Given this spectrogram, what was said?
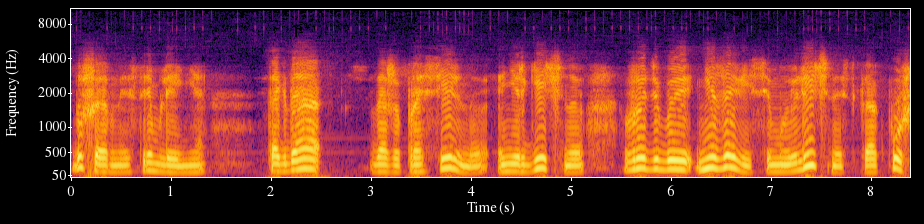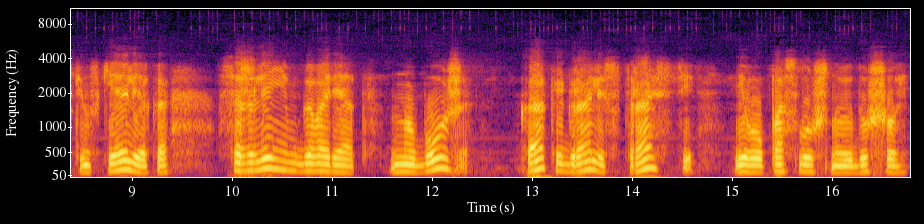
душевные стремления – Тогда даже про сильную, энергичную, вроде бы независимую личность, как пушкинский Олега, с сожалением говорят, но, Боже, как играли страсти его послушную душой.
